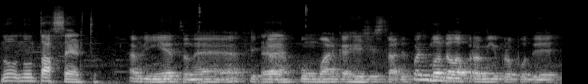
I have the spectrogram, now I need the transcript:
não, não tá certo. A vinheta, né? Fica é. com marca registrada. Depois manda ela pra mim pra poder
